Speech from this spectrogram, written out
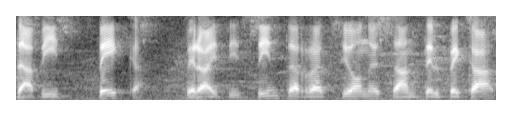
David peca, pero hay distintas reacciones ante el pecado.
